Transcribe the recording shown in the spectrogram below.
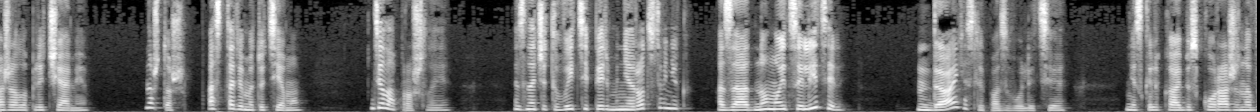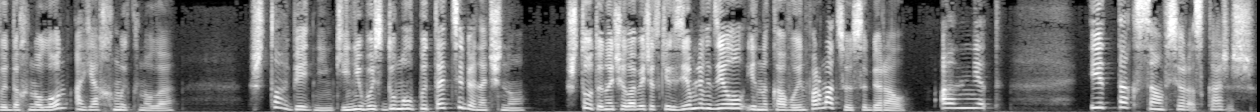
Пожала плечами. Ну что ж, оставим эту тему. Дела прошлые. Значит, вы теперь мне родственник, а заодно мой целитель? Да, если позволите. Несколько обескураженно выдохнул он, а я хмыкнула. Что, бедненький, небось думал, пытать тебя начну? Что ты на человеческих землях делал и на кого информацию собирал? А нет. И так сам все расскажешь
